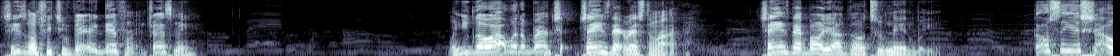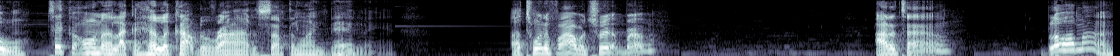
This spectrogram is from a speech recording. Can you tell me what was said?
She's gonna treat you very different. Trust me. When you go out with a bro, ch- change that restaurant. Change that bar y'all go to midweek. Go see a show. Take her on a like a helicopter ride or something like that, man. A 24 hour trip, bro. Out of town. Blow her mind.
